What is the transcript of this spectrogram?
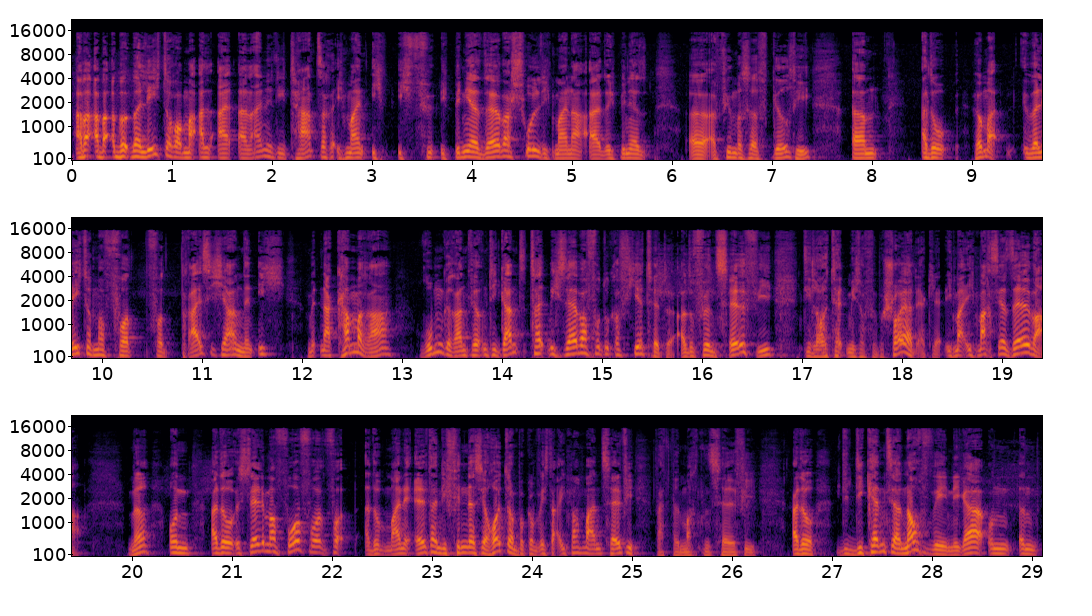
aber, aber, aber überleg doch auch mal al- al- alleine die Tatsache, ich meine, ich, ich, ich bin ja selber schuld, ich meine, also ich bin ja, äh, I feel myself guilty. Ähm, also, hör mal, überleg doch mal vor, vor 30 Jahren, wenn ich mit einer Kamera rumgerannt wäre und die ganze Zeit mich selber fotografiert hätte, also für ein Selfie, die Leute hätten mich doch für bescheuert erklärt. Ich meine, ich mach's ja selber. Ne? Und also stell dir mal vor, vor, vor, also meine Eltern, die finden das ja heute noch bekommen. Ich sage, ich mach mal ein Selfie. Was, wer macht ein Selfie? Also die, die kennen es ja noch weniger und, und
